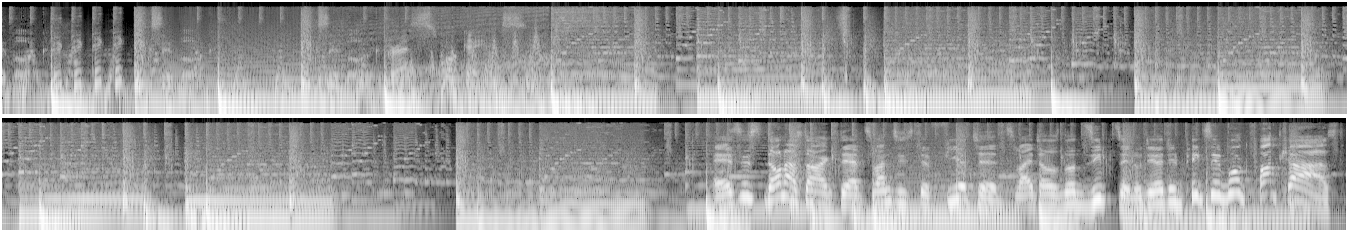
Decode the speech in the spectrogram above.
Pixelbook. Pick, pick, pick, Pixelbook. Pixelbook. Press for games. Es ist Donnerstag, der 20.04.2017 und ihr hört den Pixelburg Podcast.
